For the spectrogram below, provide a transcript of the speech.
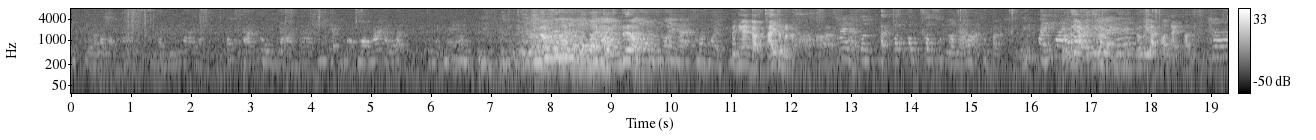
นิดเดียวแล้วเราร้องได้แต่นี้ไม่ได้แล้วต้องกักลงยาวมากที่จะมองมองหน้ากันแล้วแบบจะหมดแล้วลงไปเอาลงด้วยเหรอ เป็นยังไงแบบใช้จนมันแบบใช่อะจนแบบเราเราเราสุดเราแล้วอะสุดแบบไปไม่ได้ยกตัวอย่างยกตัวอย่างยกตัวอย่างท่อนไหนท่อนไหนหากอ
